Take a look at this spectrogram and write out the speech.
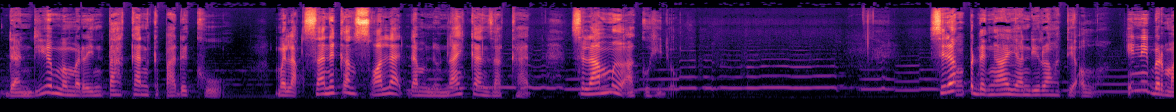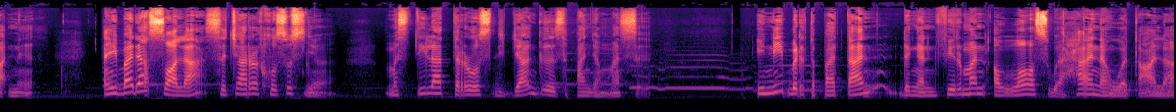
Dan dia memerintahkan kepadaku melaksanakan solat dan menunaikan zakat selama aku hidup Sidang pendengar yang dirahmati Allah. Ini bermakna Ibadah solat secara khususnya mestilah terus dijaga sepanjang masa. Ini bertepatan dengan firman Allah Subhanahu wa taala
